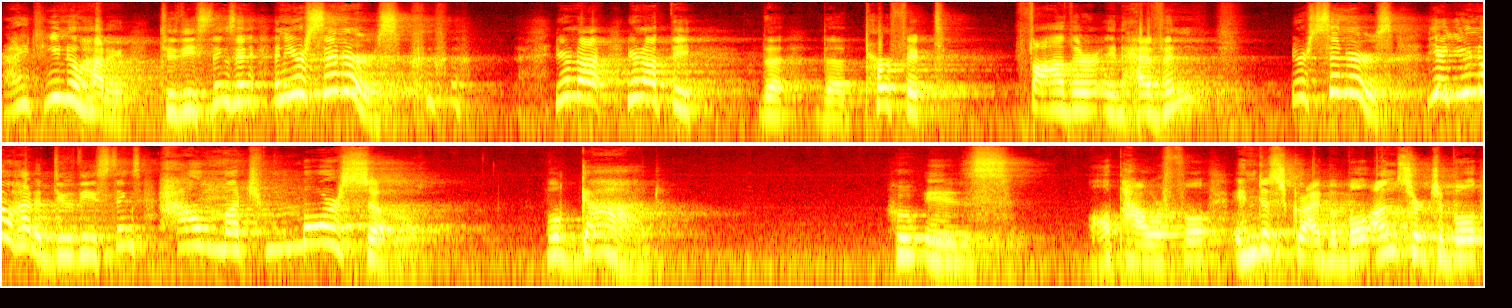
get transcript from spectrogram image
Right? You know how to do these things, and, and you're sinners. you're not, you're not the, the, the perfect Father in heaven. You're sinners. Yeah, you know how to do these things. How much more so will God, who is all powerful, indescribable, unsearchable,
